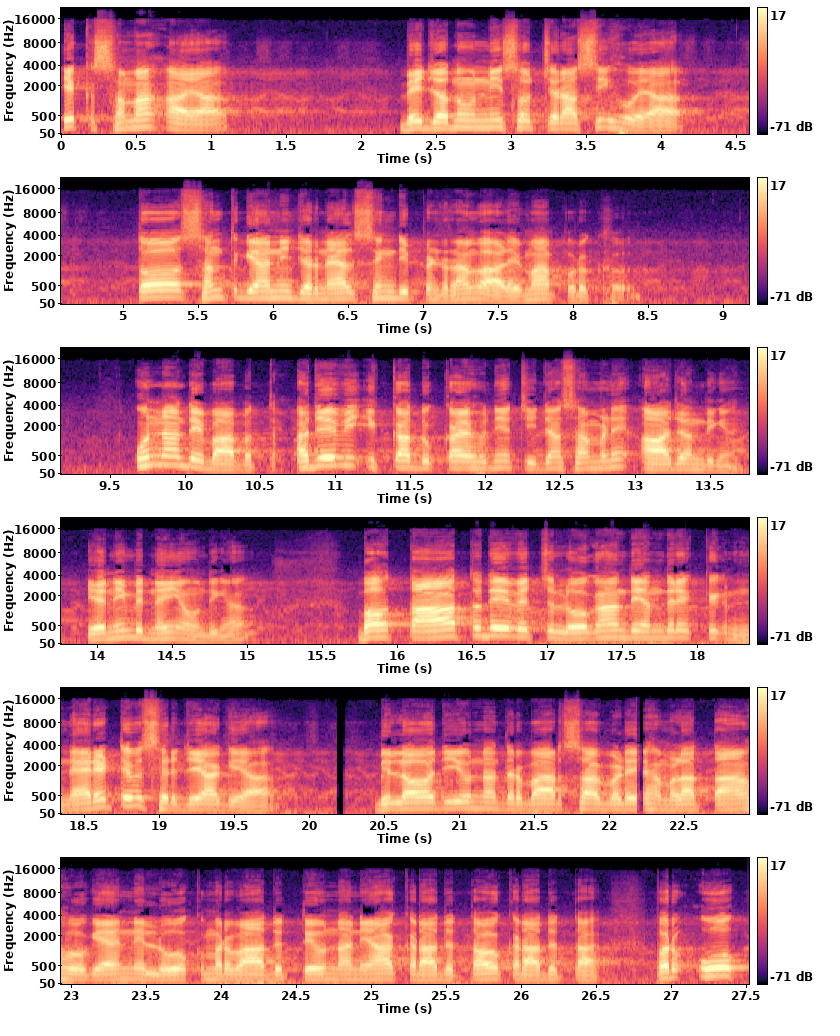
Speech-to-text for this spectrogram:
ਇੱਕ ਸਮਾਂ ਆਇਆ ਵੀ ਜਦੋਂ 1984 ਹੋਇਆ ਤਾਂ ਸੰਤ ਗਿਆਨੀ ਜਰਨੈਲ ਸਿੰਘ ਜੀ ਪਿੰਡਰਾਂ ਵਾਲੇ ਮਹਾਂਪੁਰਖ ਉਹਨਾਂ ਦੇ ਬਾਬਤ ਅਜੇ ਵੀ ਇੱਕਾ ਦੁੱਕਾ ਇਹੋ ਜਿਹੀਆਂ ਚੀਜ਼ਾਂ ਸਾਹਮਣੇ ਆ ਜਾਂਦੀਆਂ। ਇਹ ਨਹੀਂ ਵੀ ਨਹੀਂ ਆਉਂਦੀਆਂ। ਬਹੁਤਾਤ ਦੇ ਵਿੱਚ ਲੋਕਾਂ ਦੇ ਅੰਦਰ ਇੱਕ ਨੈਰੇਟਿਵ ਸਿਰਜਿਆ ਗਿਆ ਵੀ ਲਓ ਜੀ, ਉਹਨਾਂ ਦਰਬਾਰ ਸਾਹਿਬ ਬੜੇ ਹਮਲਾ ਤਾਂ ਹੋ ਗਿਆ ਇਹਨੇ ਲੋਕ ਮਰਵਾ ਦਿੱਤੇ, ਉਹਨਾਂ ਨੇ ਆਹ ਕਰਾ ਦਿੱਤਾ, ਉਹ ਕਰਾ ਦਿੱਤਾ। ਪਰ ਉਹ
